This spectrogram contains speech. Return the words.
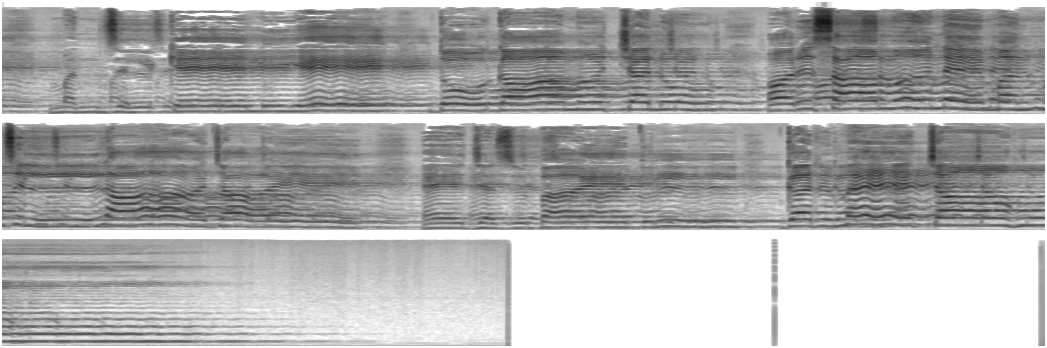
منزل کے لیے دو گام چلوں اور سامنے منزل آ جائے۔ اے جذبہ دل، گر میں چاہوں۔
